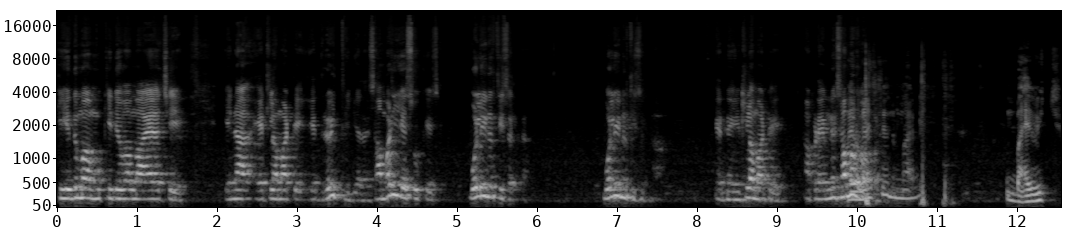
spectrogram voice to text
કેદમાં મૂકી દેવામાં આવ્યા છે, એના એટલા માટે એ દ્રવિત થઈ ગયા સાંભળીએ શું કે છે? બોલી નથી શકતા. બોલી નથી શકતા. એટલે એટલા માટે આપણે એમને સાંભળવા ભાઈવીજ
